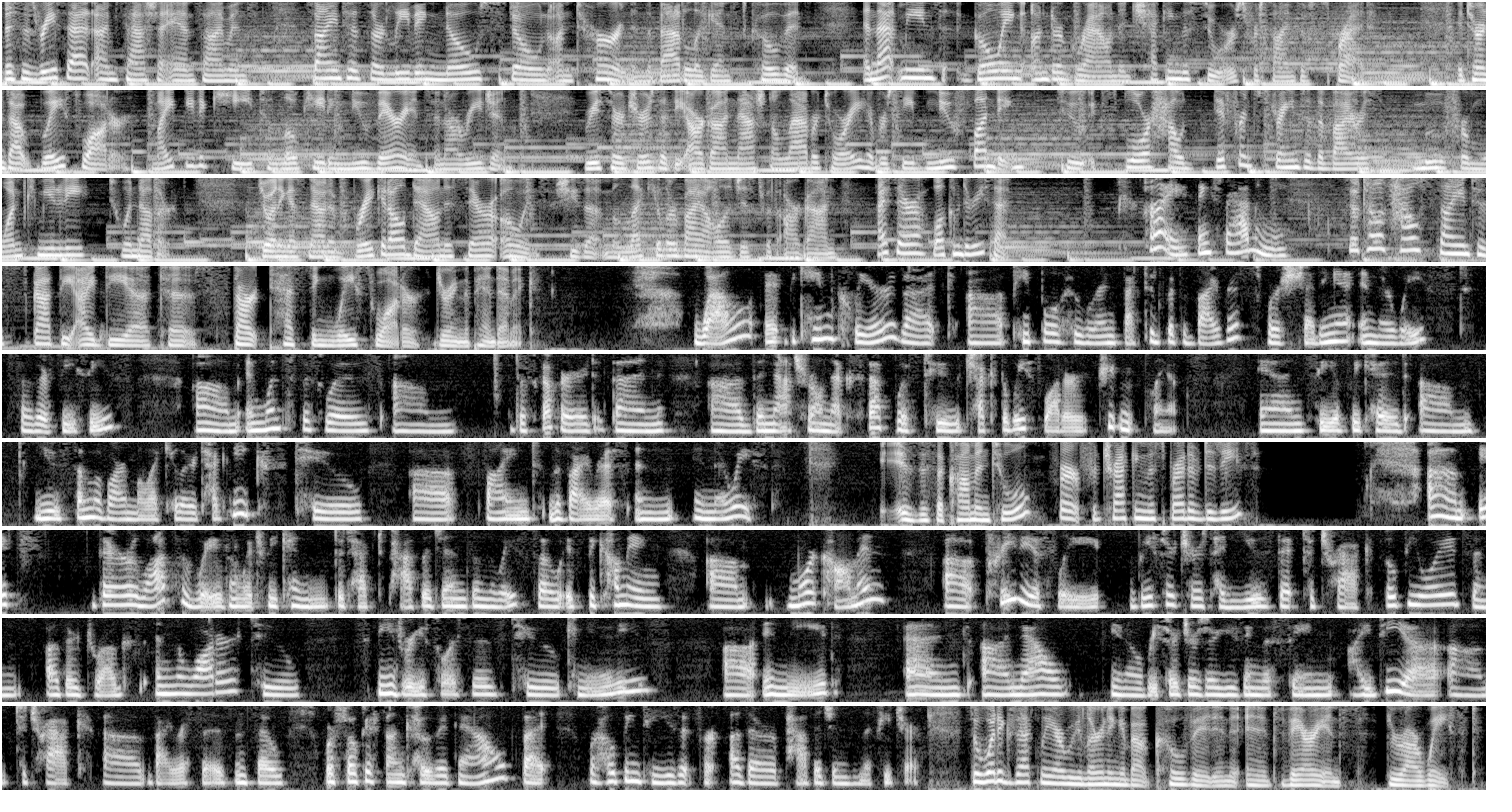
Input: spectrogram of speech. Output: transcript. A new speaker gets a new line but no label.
This is Reset. I'm Sasha Ann Simons. Scientists are leaving no stone unturned in the battle against COVID, and that means going underground and checking the sewers for signs of spread. It turns out wastewater might be the key to locating new variants in our region. Researchers at the Argonne National Laboratory have received new funding to explore how different strains of the virus move from one community to another. Joining us now to break it all down is Sarah Owens. She's a molecular biologist with Argonne. Hi, Sarah. Welcome to Reset.
Hi, thanks for having me.
So tell us how scientists got the idea to start testing wastewater during the pandemic.
Well, it became clear that uh, people who were infected with the virus were shedding it in their waste, so their feces. Um, and once this was um, discovered, then uh, the natural next step was to check the wastewater treatment plants and see if we could um, use some of our molecular techniques to uh, find the virus in, in their waste.
Is this a common tool for, for tracking the spread of disease?
Um, it's there are lots of ways in which we can detect pathogens in the waste, so it's becoming um, more common. Uh, previously, researchers had used it to track opioids and other drugs in the water to speed resources to communities uh, in need. And uh, now, you know, researchers are using the same idea um, to track uh, viruses. And so we're focused on COVID now, but we're hoping to use it for other pathogens in the future.
So, what exactly are we learning about COVID and, and its variants through our waste?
